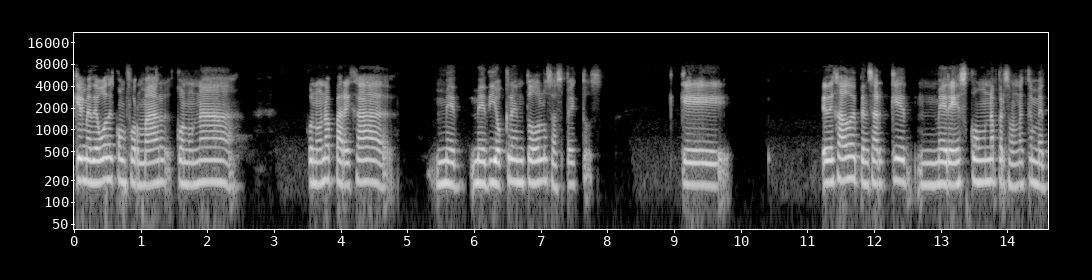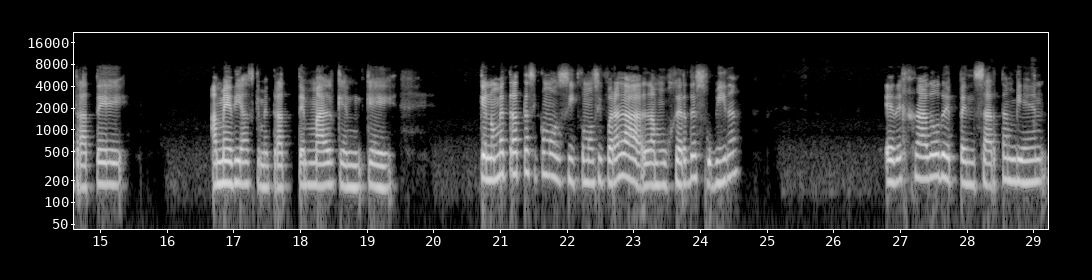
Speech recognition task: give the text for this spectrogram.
que me debo de conformar con una, con una pareja me- mediocre en todos los aspectos, que he dejado de pensar que merezco una persona que me trate a medias, que me trate mal, que, que, que no me trate así como si, como si fuera la, la mujer de su vida. He dejado de pensar también,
